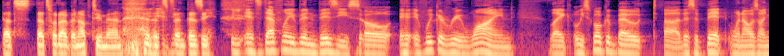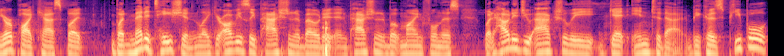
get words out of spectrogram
that's that's what I've been up to, man, and it's, it's been busy. It's definitely been busy. So if we could rewind, like we spoke about uh, this a bit when I was on your podcast, but but meditation, like you're obviously passionate about it and passionate about mindfulness, but how did you actually get into that? Because people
